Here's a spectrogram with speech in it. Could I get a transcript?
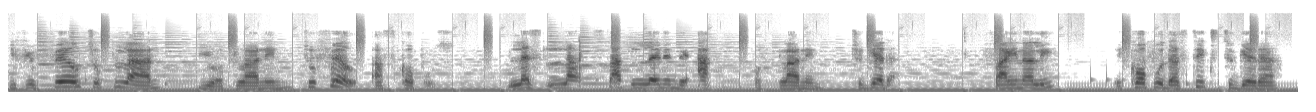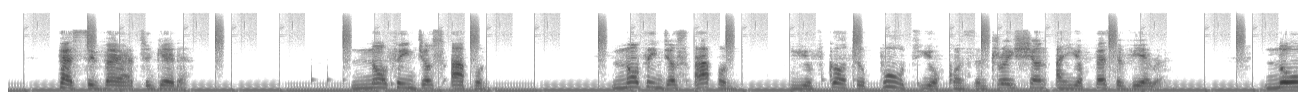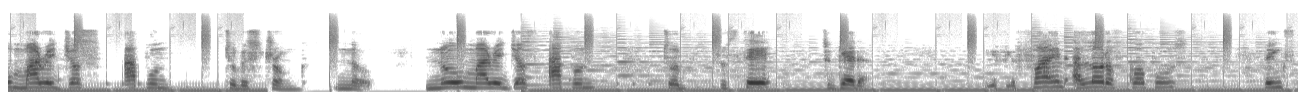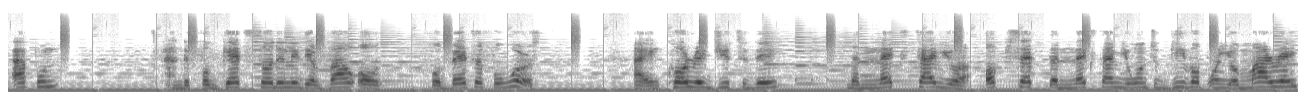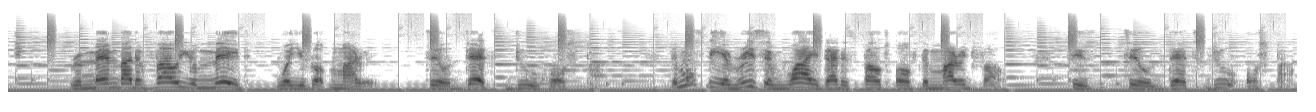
if you fail to plan, you are planning to fail as couples. Let's start learning the act of planning together. Finally, a couple that sticks together persevere together. Nothing just happened. Nothing just happened. You've got to put your concentration and your perseverance. No marriage just happen to be strong. No. No marriage just happen to, to stay together. If you find a lot of couples, things happen and they forget suddenly their vow or for better, for worse. I encourage you today the next time you are upset, the next time you want to give up on your marriage, remember the vow you made when you got married. Till death do us part. There must be a reason why that is part of the marriage vow. Till, till death do us part.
